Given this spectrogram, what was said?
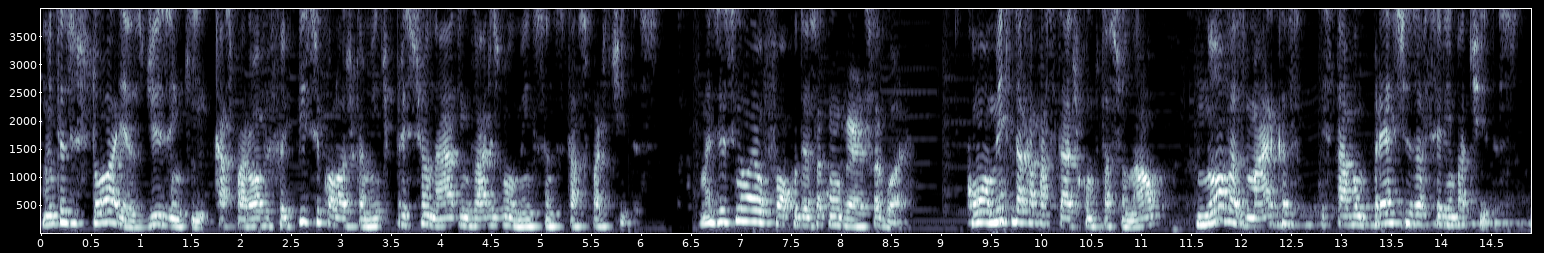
Muitas histórias dizem que Kasparov foi psicologicamente pressionado em vários momentos antes das partidas. Mas esse não é o foco dessa conversa agora. Com o aumento da capacidade computacional, novas marcas estavam prestes a serem batidas.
